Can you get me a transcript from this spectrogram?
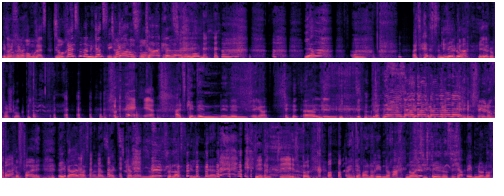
So ja. rumrennst. So rennst du dann den ganzen den Tag. Den ganzen Tag rennst du so rum. ja. Als hättest du ein Dildo, Dildo verschluckt. Okay, ja. Als Kind in, in den, egal. ähm, nein, nein, nein, nein, nein, nein. Den Dildo-Korb gefallen. Egal, was man da sagt, es kann dann nur zur Last gelegt werden. In den Dildo-Korb. Da waren noch eben noch 98 Dildos. Ich habe eben nur noch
